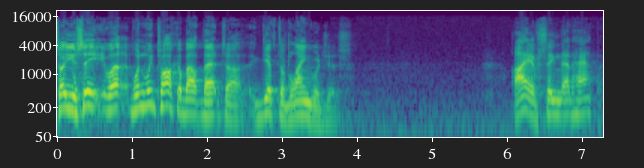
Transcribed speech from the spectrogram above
So you see, well, when we talk about that uh, gift of languages, I have seen that happen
